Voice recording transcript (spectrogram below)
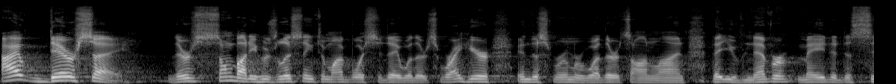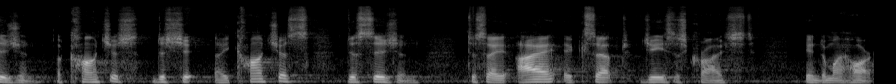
I dare say there's somebody who's listening to my voice today, whether it's right here in this room or whether it's online, that you've never made a decision, a conscious, a conscious decision to say, I accept Jesus Christ into my heart.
